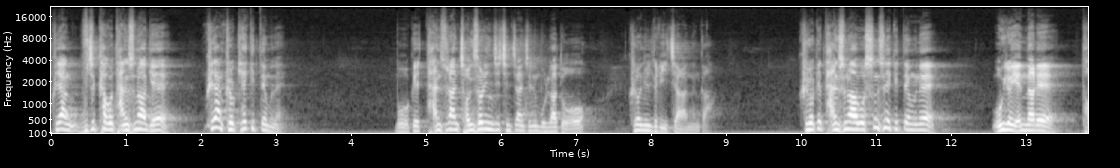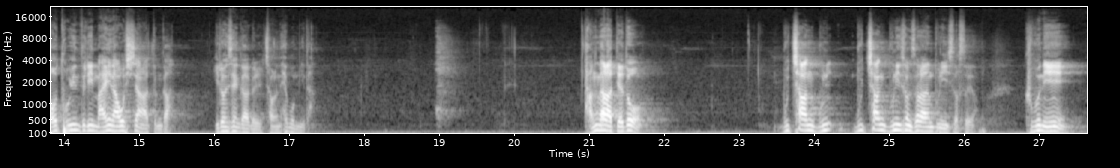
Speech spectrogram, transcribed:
그냥 우직하고 단순하게 그냥 그렇게 했기 때문에 뭐 그게 단순한 전설인지 진짜인지는 몰라도 그런 일들이 있지 않았는가. 그렇게 단순하고 순수했기 때문에 오히려 옛날에 더 도인들이 많이 나오시지 않았던가 이런 생각을 저는 해봅니다. 당나라 때도 무창 문, 무창 문희선사라는 분이 있었어요. 그분이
